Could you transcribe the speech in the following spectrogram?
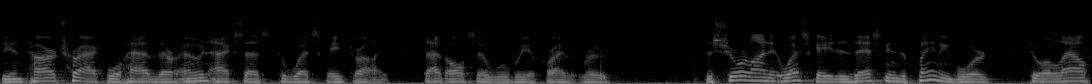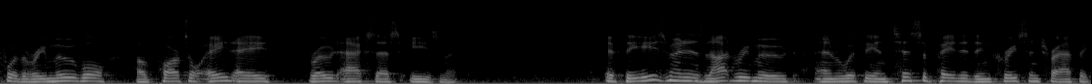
The entire tract will have their own access to Westgate Drive. that also will be a private road. The shoreline at Westgate is asking the planning board to allow for the removal of parcel 8A road access easement. If the easement is not removed and with the anticipated increase in traffic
